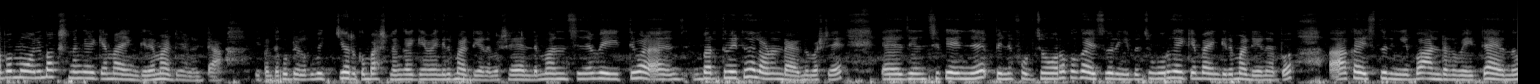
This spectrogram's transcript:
അപ്പോൾ മോന് ഭക്ഷണം കഴിക്കാൻ ഭയങ്കര മടിയാണ് കേട്ടോ ഇപ്പോഴത്തെ കുട്ടികൾക്ക് മിക്കവർക്കും ഭക്ഷണം കഴിക്കാൻ ഭയങ്കര മടിയാണ്. പക്ഷേ എന്റെ കഴിഞ്ഞാൽ വെയിറ്റ് ബർത്ത് വെയിറ്റ് നല്ലോണം ഉണ്ടായിരുന്നു. പക്ഷേ ജനിച്ച് കഴിഞ്ഞ് പിന്നെ ഫുഡ് ചോറൊക്കെ കഴിച്ച് തുടങ്ങിയപ്പോൾ ചോറ് കഴിക്കാൻ ഭയങ്കര മടിയാണ്. അപ്പോൾ ആ കഴിച്ച് തുടങ്ങിയപ്പോൾ അണ്ടർ വെയിറ്റ് ആയിരുന്നു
